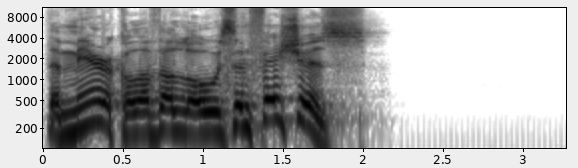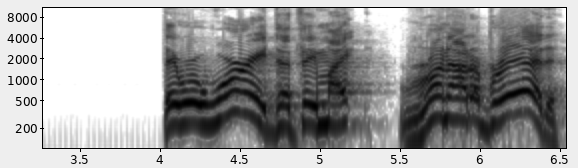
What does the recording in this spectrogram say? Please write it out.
the miracle of the loaves and fishes. They were worried that they might run out of bread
